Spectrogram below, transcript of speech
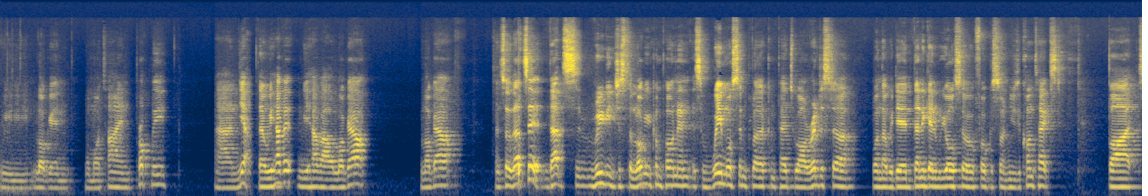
We log in one more time properly. And yeah, there we have it. We have our logout, logout, and so that's it. That's really just the login component. It's way more simpler compared to our register one that we did. Then again, we also focused on user context. But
